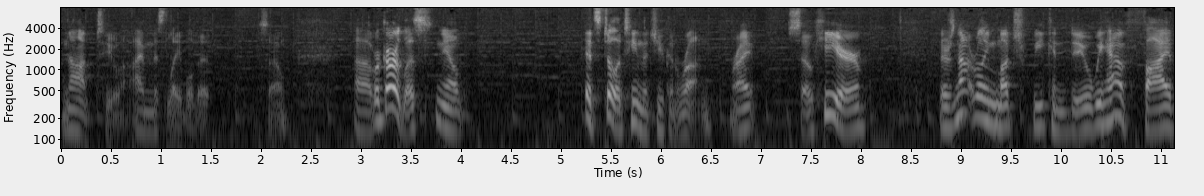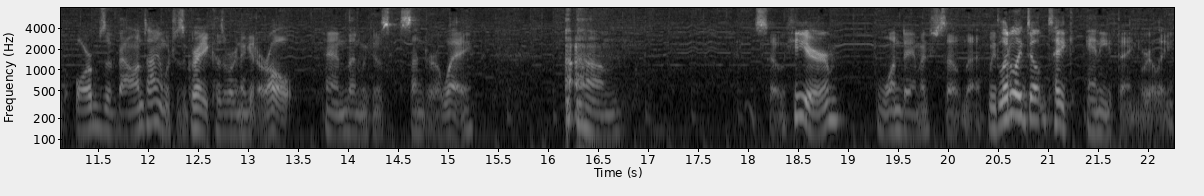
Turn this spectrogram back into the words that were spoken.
not two. I mislabeled it. So, uh, regardless, you know, it's still a team that you can run, right? So here, there's not really much we can do. We have five orbs of Valentine, which is great because we're gonna get her ult, and then we can just send her away. Um, so here, one damage, so that we literally don't take anything really.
